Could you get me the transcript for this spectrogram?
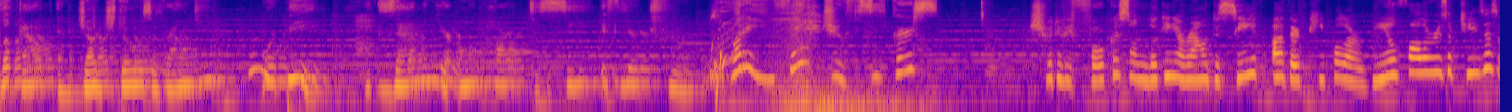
Look out and judge those around you? Or B. Examine your own heart to see if you're true. What do you think, truth seekers? Should we focus on looking around to see if other people are real followers of Jesus?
